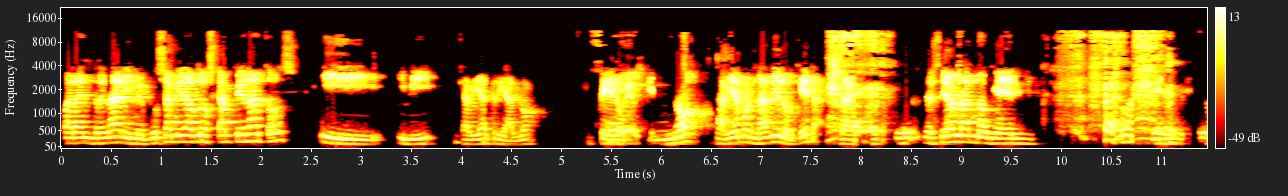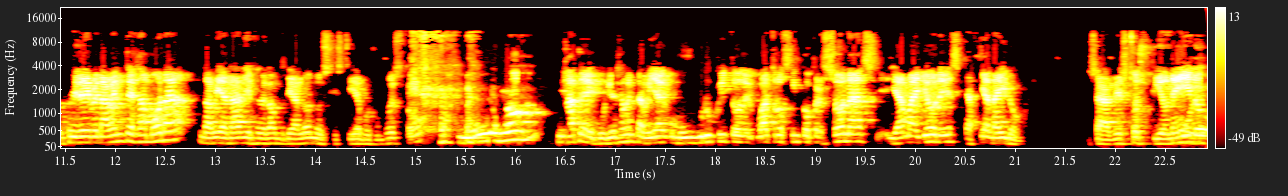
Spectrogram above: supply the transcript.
para entrenar. Y me puse a mirar los campeonatos y, y vi que había triatlón pero no sabíamos nadie lo que era. O sea, estoy hablando que en, en, de Benavente, Zamora, no había nadie federado un triatlón, no existía, por supuesto. Y luego, fíjate, curiosamente había como un grupito de cuatro o cinco personas ya mayores que hacían Ironman. O sea, de estos pioneros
